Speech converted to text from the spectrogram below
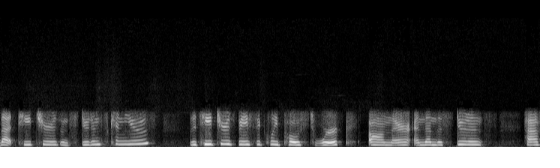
that teachers and students can use. The teachers basically post work on there, and then the students have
